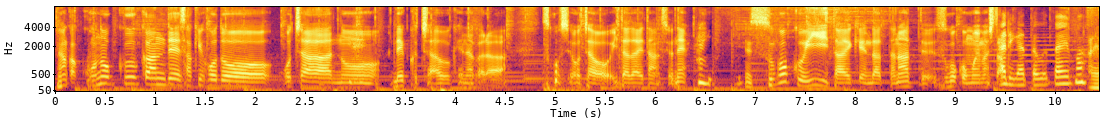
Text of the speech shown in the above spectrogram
なんかこの空間で先ほどお茶のレクチャーを受けながら少しお茶をいただいたんですよね、はい、すごくいい体験だったなってすごく思いました。ありがとうございます。い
